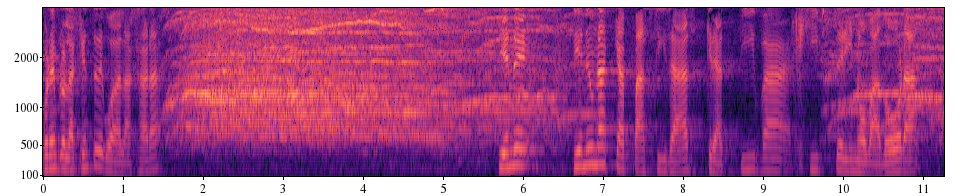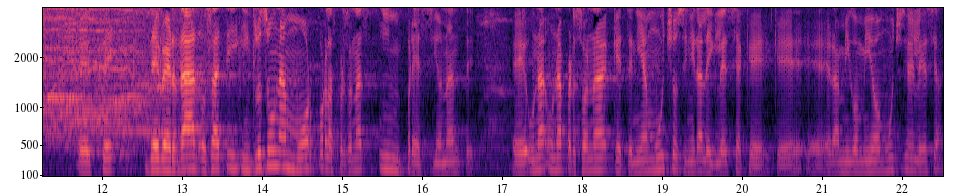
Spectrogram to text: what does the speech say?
por ejemplo, la gente de Guadalajara tiene, tiene una capacidad creativa, hipster, innovadora. Este, de verdad, o sea, incluso un amor por las personas impresionante. Eh, una, una, persona que tenía mucho sin ir a la iglesia, que, que era amigo mío, mucho sin ir a la iglesia,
